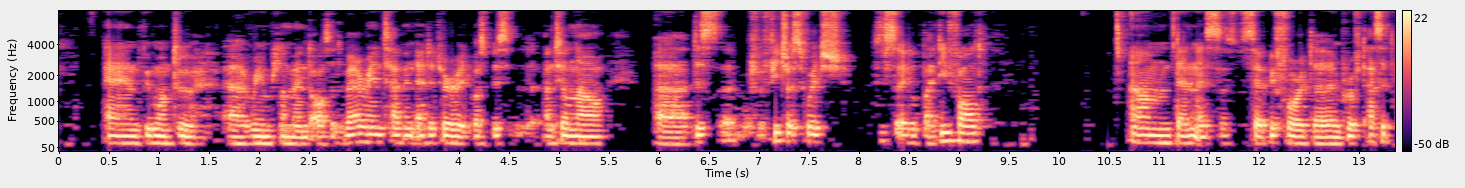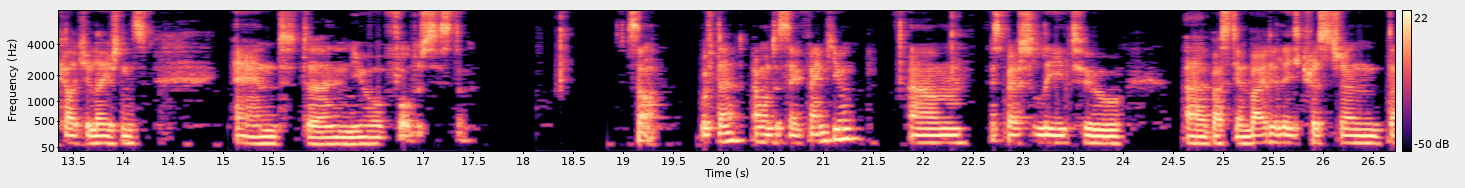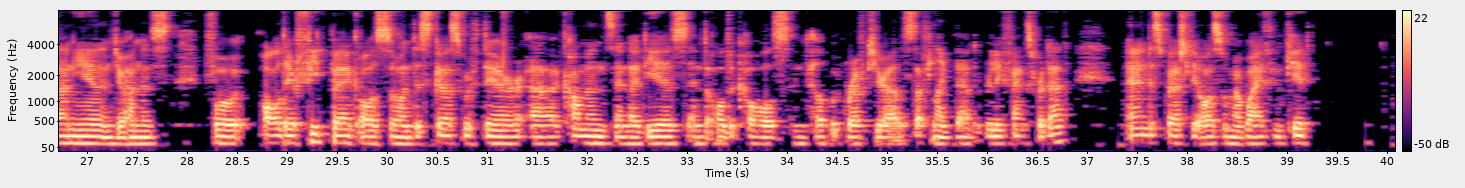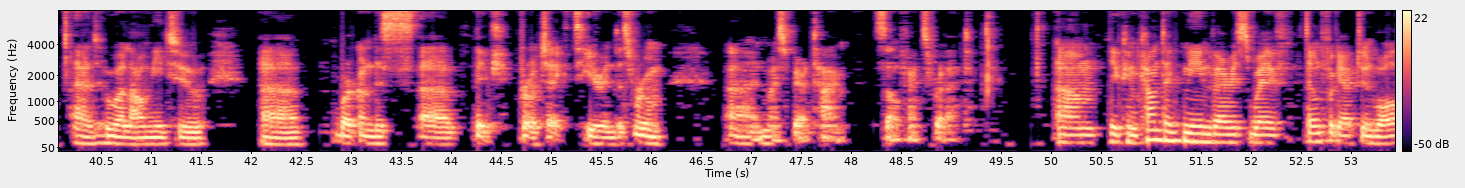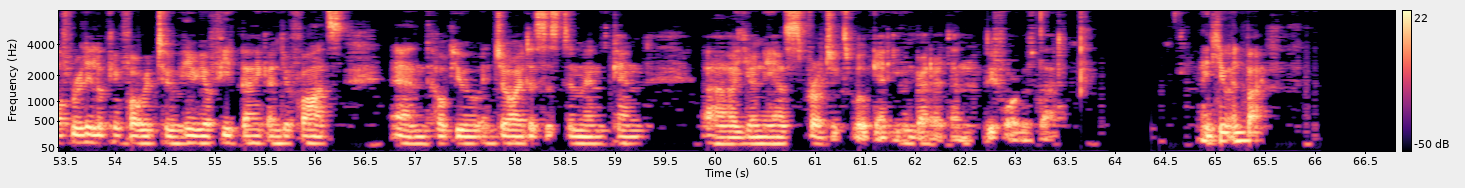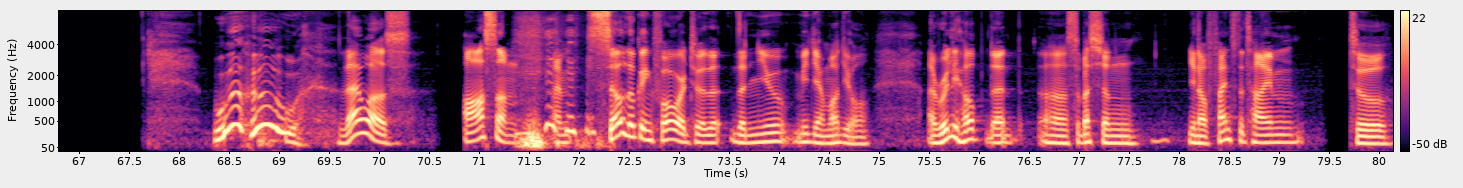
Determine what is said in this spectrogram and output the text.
And we want to uh, re-implement also the variant tab in editor. It was until now uh, this uh, feature switch disabled by default. Um, then, as I said before, the improved asset calculations and the new folder system. So, with that, I want to say thank you, um, especially to uh, Bastian Waidelich, Christian, Daniel, and Johannes for all their feedback also and discuss with their uh, comments and ideas and all the calls and help with GraphQL, stuff like that. Really thanks for that. And especially also my wife and kid uh, who allow me to uh, work on this uh, big project here in this room uh, in my spare time. So thanks for that. Um, you can contact me in various ways. Don't forget to involve. Really looking forward to hear your feedback and your thoughts, and hope you enjoy the system and can uh, your Neos projects will get even better than before with that. Thank you and bye. Woohoo! That was awesome. I'm so looking forward to the, the new media module. I really hope that uh, Sebastian, you know, finds the time to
